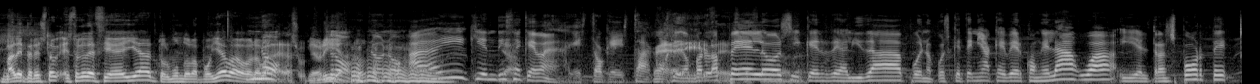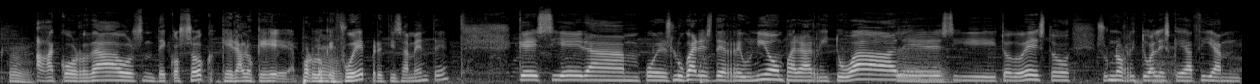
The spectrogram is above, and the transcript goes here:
Vale, pero esto, esto que decía ella, ¿todo el mundo lo apoyaba o No, era su teoría? no, ¿no? no, no. Hay quien dice Ya. que va, esto que está cogido Eh, por los pelos y que en realidad, bueno, pues que tenía que ver con el agua y el transporte. Mm. Acordaos de Kosok, que era lo que por lo que Mm. fue precisamente. Que si eran pues lugares de reunión para rituales y todo esto, son unos rituales que hacían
